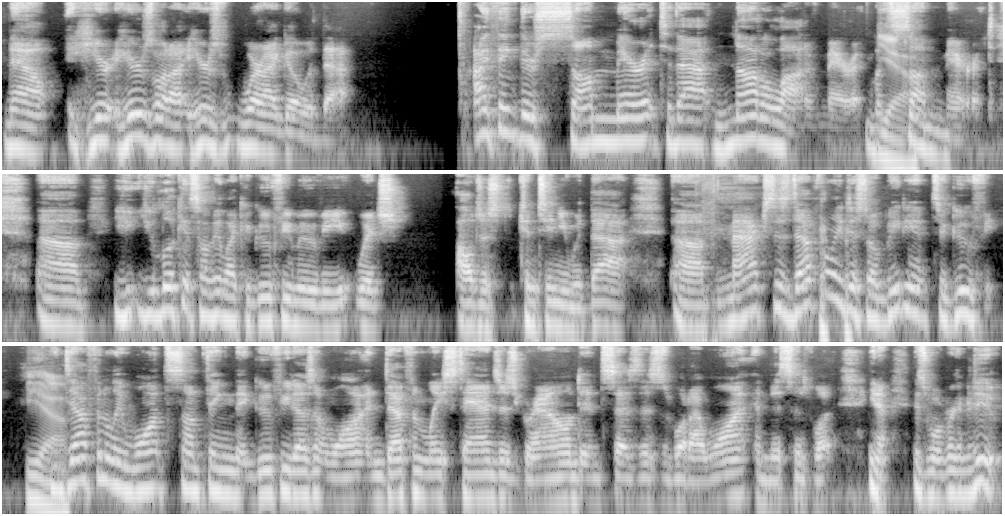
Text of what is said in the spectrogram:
Now, here here's what I here's where I go with that. I think there's some merit to that, not a lot of merit, but Yeah. some merit. Um, you, you look at something like a Goofy movie, which I'll just continue with that. Uh, Max is definitely disobedient to Goofy. Yeah. He definitely wants something that Goofy doesn't want, and definitely stands his ground and says, "This is what I want, and this is what you know this is what we're going to do."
